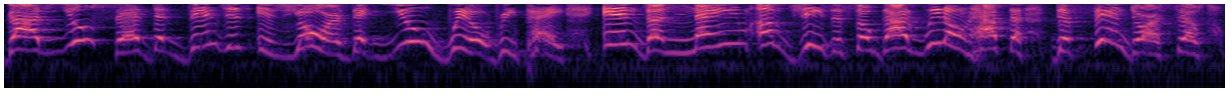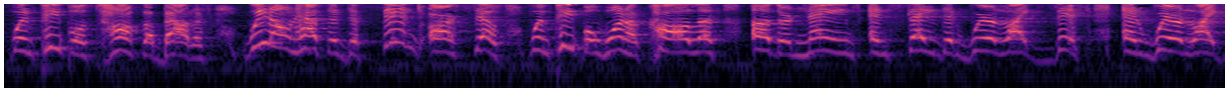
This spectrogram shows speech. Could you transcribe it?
God, you said that vengeance is yours, that you will repay in the name of Jesus. So, God, we don't have to defend ourselves when people talk about us. We don't have to defend ourselves when people want to call us other names and say that we're like this and we're like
